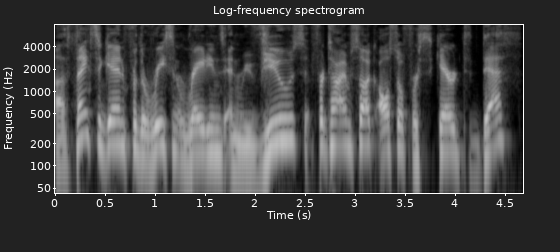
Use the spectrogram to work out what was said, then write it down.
Uh, thanks again for the recent ratings and reviews for Time Suck, also for Scared to Death.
